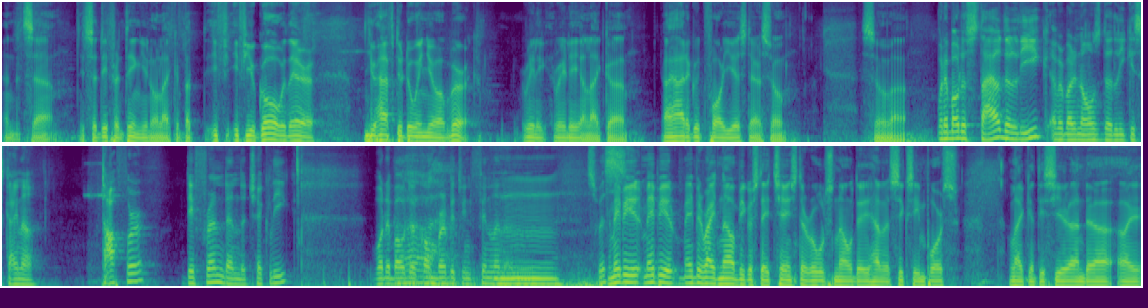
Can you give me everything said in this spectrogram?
and it's uh, it's a different thing. You know, like but if if you go there, you have to do in your work. Really, really, uh, like uh, I had a good four years there. So, so uh, What about the style, the league? Everybody knows the league is kind of tougher, different than the Czech league. What about the compare between Finland and Swiss? Maybe maybe maybe right now because they changed the rules now they have a six imports like uh, this year and uh, I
